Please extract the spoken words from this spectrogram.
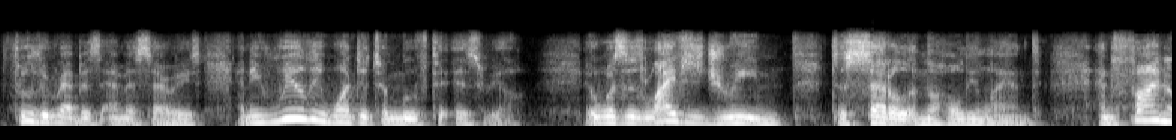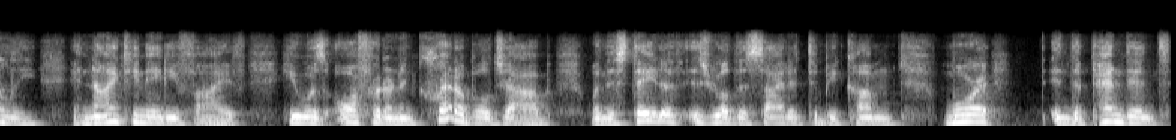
through the Rebbe's emissaries, and he really wanted to move to Israel. It was his life's dream to settle in the Holy Land. And finally, in 1985, he was offered an incredible job when the state of Israel decided to become more independent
